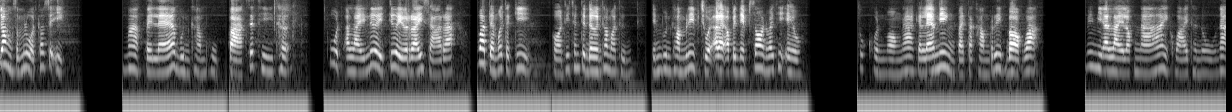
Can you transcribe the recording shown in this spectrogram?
จ้องสำรวจเขาเสียอีก มากไปแล้วบุญคำหุบปากเสียทีเถอะ พูดอะไรเลื่อยเจื่อยไร้สาระ ว่าแต่เมื่อตะกี้ก่อนที่ฉันจะเดินเข้ามาถึง เห็นบุญคำรีบช่วยอะไรเอาไปเน็บซ่อนไว้ที่เอว ทุกคนมองหน้ากันแล้วนิ่งไปตะคำรีบบอกว่า ไม่มีอะไรหรอกนายควายธนูนะ่ะ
